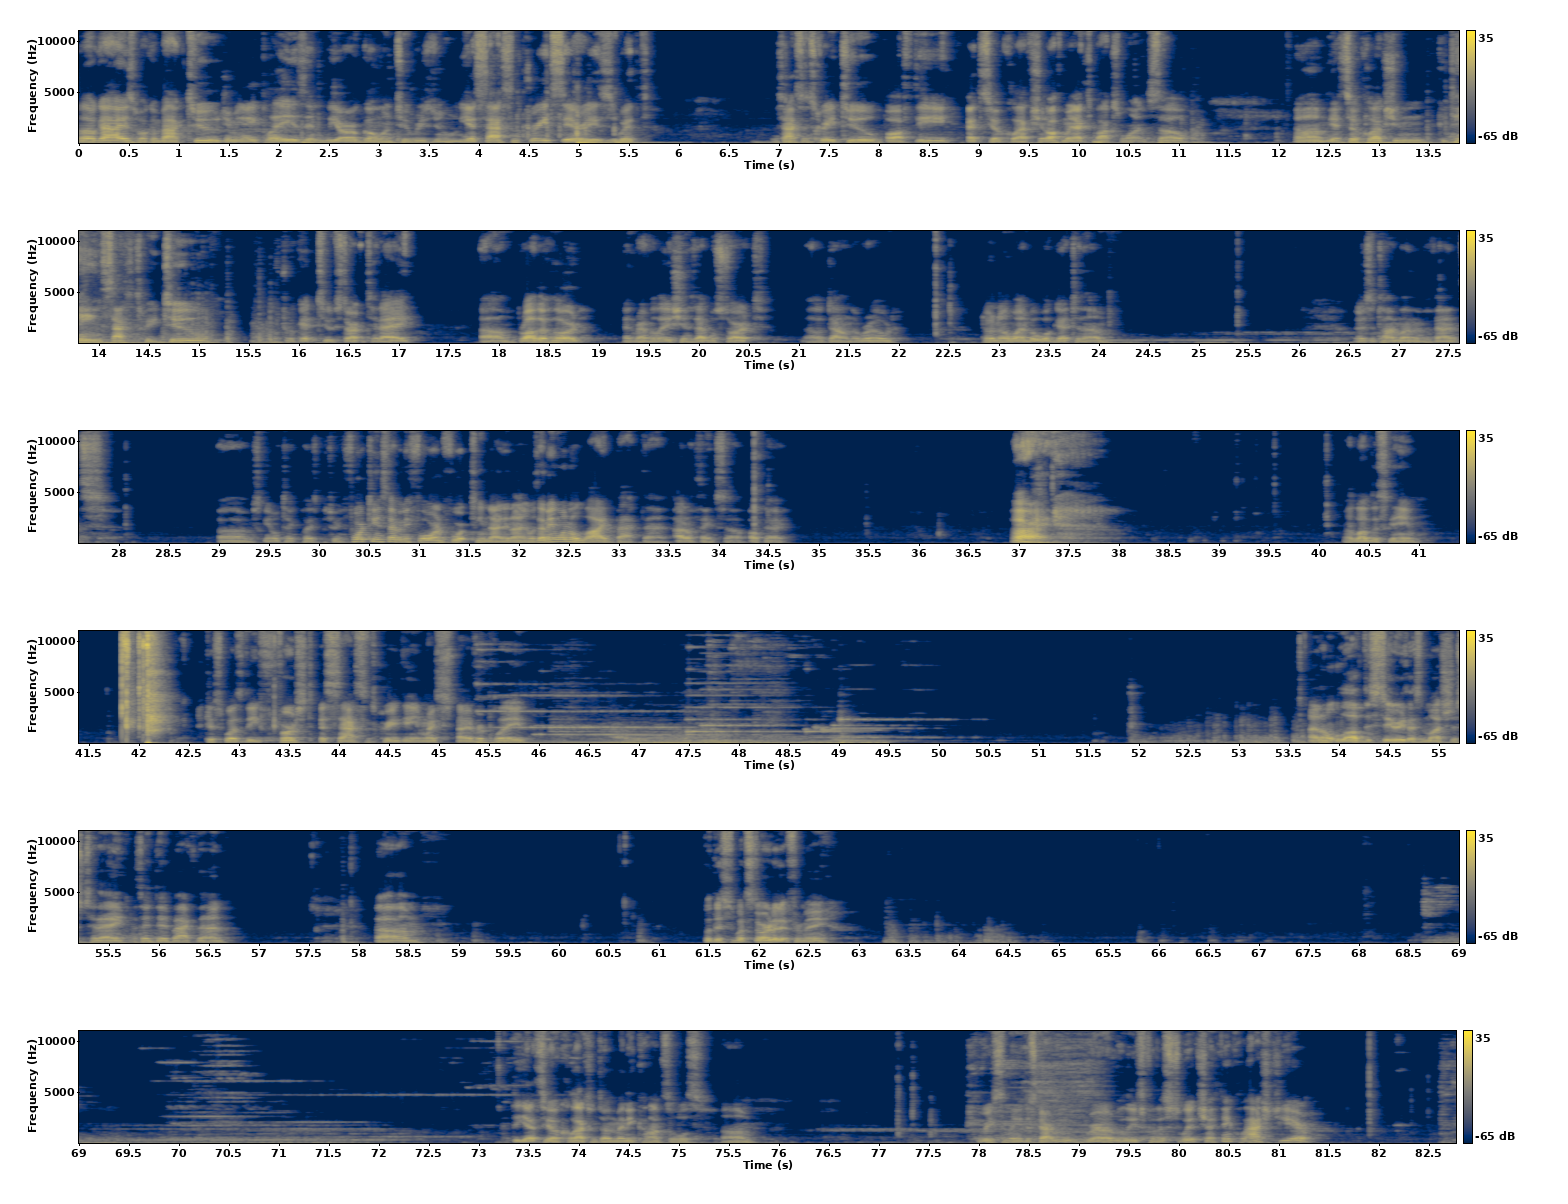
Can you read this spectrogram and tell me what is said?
Hello guys, welcome back to Jimmy A Plays, and we are going to resume the Assassin's Creed series with Assassin's Creed 2 off the Ezio Collection, off my Xbox One. So, um, the Ezio Collection contains Assassin's Creed 2, which we'll get to start today, um, Brotherhood, and Revelations that will start uh, down the road. Don't know when, but we'll get to them. There's a timeline of events. Um, this game will take place between 1474 and 1499. Was anyone alive back then? I don't think so. Okay. Alright. I love this game. This was the first Assassin's Creed game I, I ever played. I don't love the series as much as today as I did back then. Um, but this is what started it for me. The Ezio collection's on many consoles. Um, recently, just got re uh, released for the Switch. I think last year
